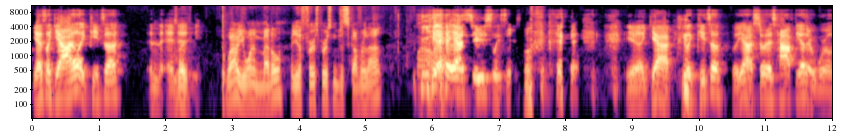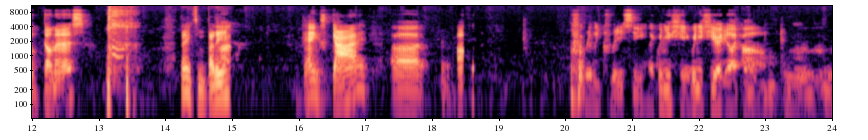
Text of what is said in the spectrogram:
yeah, it's like yeah, I like pizza, and and like, Wow, you want a medal? Are you the first person to discover that? Wow. Yeah, yeah, seriously, seriously. You're like, yeah, you like pizza? Well, yeah, so does half the other world, dumbass. Thanks, buddy. Uh, Thanks, guy. Uh, I'm really greasy. Like when you hear when you hear it, you're like, um, mm,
